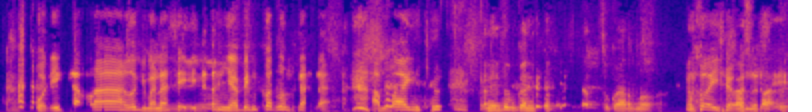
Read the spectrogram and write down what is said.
Code ikat lah. Lu gimana sih? Iya. Kita nyiapin code lu nggak ada. Apa gitu? Kan itu bukan quote Soekarno. Oh iya bener sih.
